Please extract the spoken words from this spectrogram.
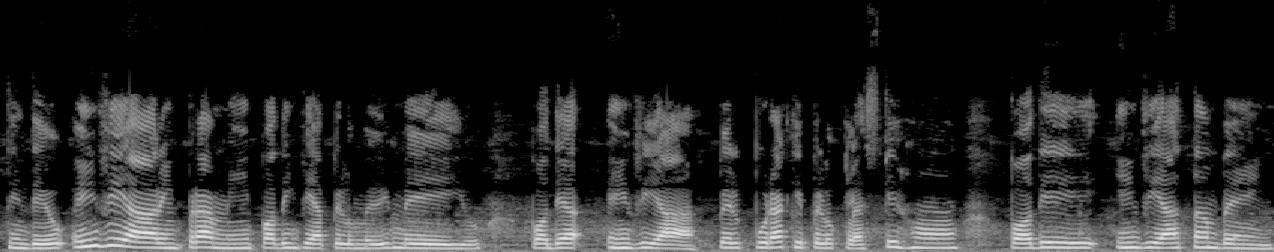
entendeu? Enviarem para mim, podem enviar pelo meu e-mail, pode enviar pelo, por aqui pelo Classroom, pode enviar também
